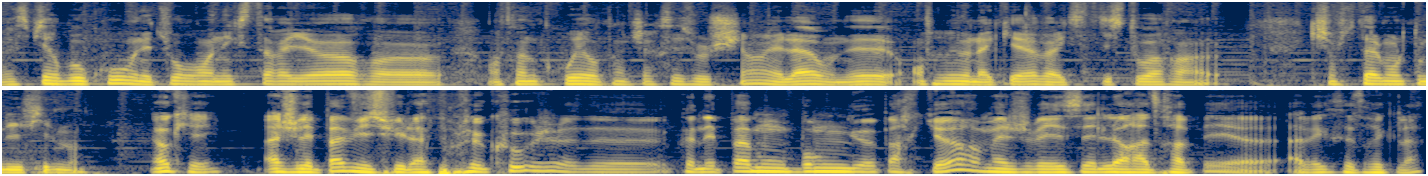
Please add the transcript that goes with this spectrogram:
respire beaucoup. On est toujours en extérieur, euh, en train de courir, en train de chercher sur le chien. Et là, on est enfermé dans la cave avec cette histoire euh, qui change totalement le ton du film. Ok. Ah, je l'ai pas vu celui-là pour le coup. Je ne connais pas mon bong par cœur, mais je vais essayer de le rattraper euh, avec ces trucs-là.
